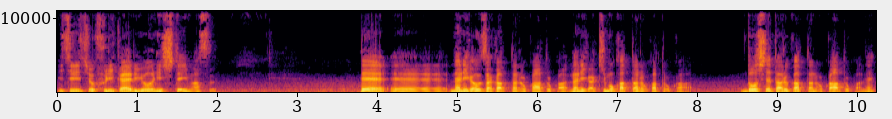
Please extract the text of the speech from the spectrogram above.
一日を振り返るようにしています。で、えー、何がうざかったのかとか、何がキモかったのかとか、どうしてだるかったのかとかね、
